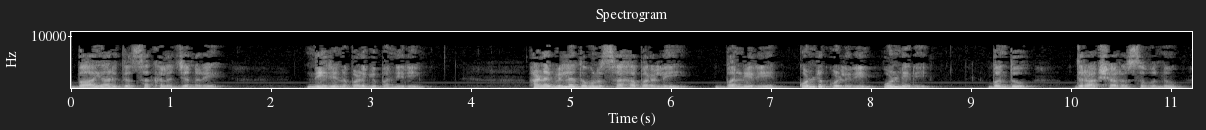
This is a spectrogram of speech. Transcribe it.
ಬಾಯಾರಿದ ಸಕಲ ಜನರೇ ನೀರಿನ ಬಳಿಗೆ ಬನ್ನಿರಿ. ಹಣವಿಲ್ಲದವನು ಸಹ ಬರಲಿ. ಬನ್ನಿರಿ, ಕೊಂಡುಕೊಳ್ಳಿರಿ, ಉಣ್ಣಿರಿ. ಬಂದು ದ್ರಾಕ್ಷಾರಸವನ್ನು,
